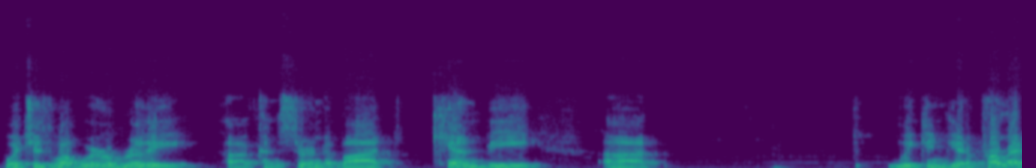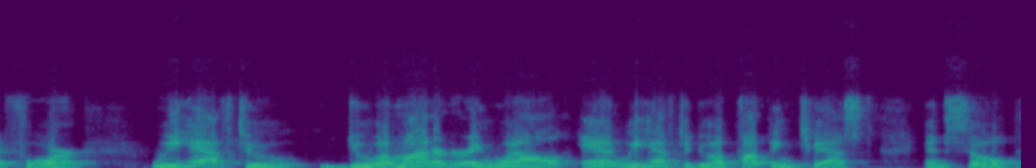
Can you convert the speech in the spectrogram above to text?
which is what we're really uh, concerned about, can be, uh, we can get a permit for we have to do a monitoring well and we have to do a pumping test. And so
